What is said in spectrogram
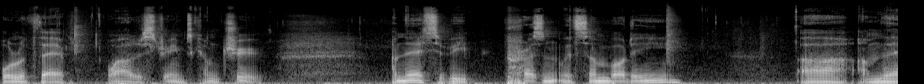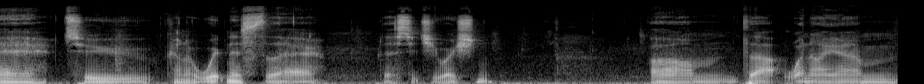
all of their wildest dreams come true. I'm there to be present with somebody. Uh, I'm there to kind of witness their their situation. Um, that when I am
